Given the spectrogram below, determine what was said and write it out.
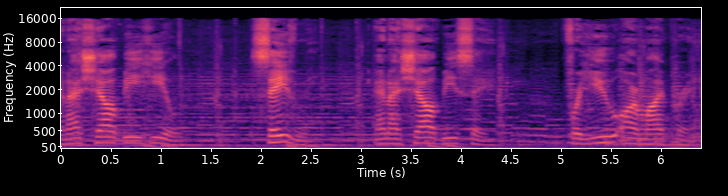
and I shall be healed. Save me, and I shall be saved, for you are my praise.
